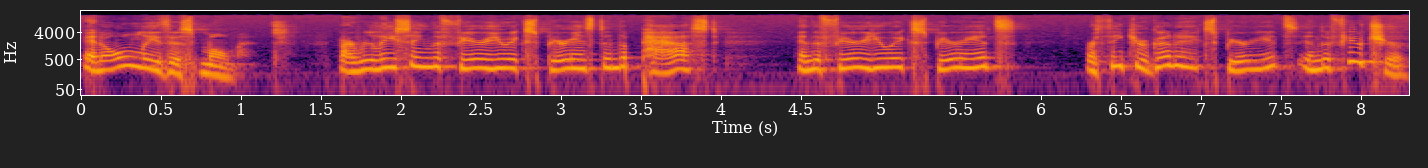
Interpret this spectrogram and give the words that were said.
and only this moment, by releasing the fear you experienced in the past and the fear you experience or think you're going to experience in the future.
